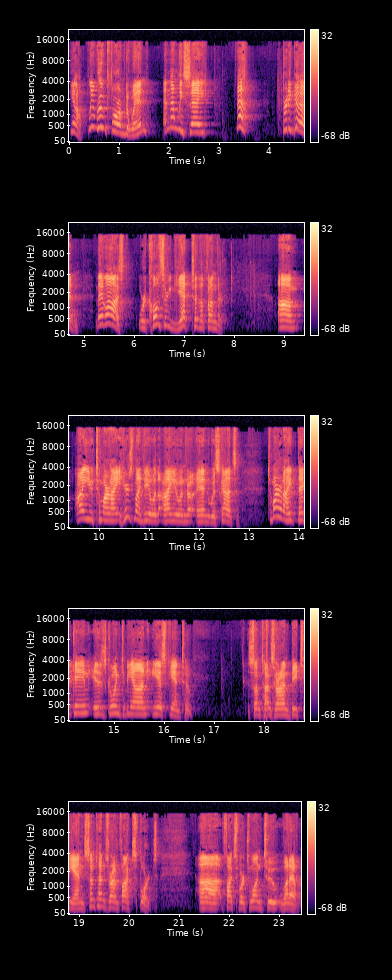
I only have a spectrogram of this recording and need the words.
you know, we root for them to win, and then we say, ah, pretty good. They lost. We're closer yet to the Thunder. Um, IU tomorrow night. Here's my deal with IU and, and Wisconsin. Tomorrow night, that game is going to be on ESPN2. Sometimes they're on BTN, sometimes they're on Fox Sports. Uh, Fox Sports 1, 2, whatever.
